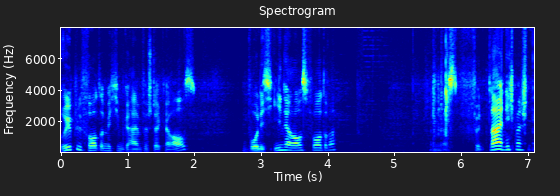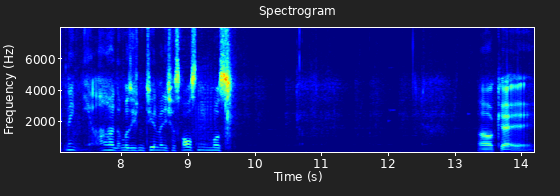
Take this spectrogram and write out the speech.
Rüpel fordert mich im Geheimversteck heraus, obwohl ich ihn herausfordere. Nein, nicht mein Schnee. Nein, ja, da muss ich notieren, wenn ich was rausnehmen muss. Okay.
